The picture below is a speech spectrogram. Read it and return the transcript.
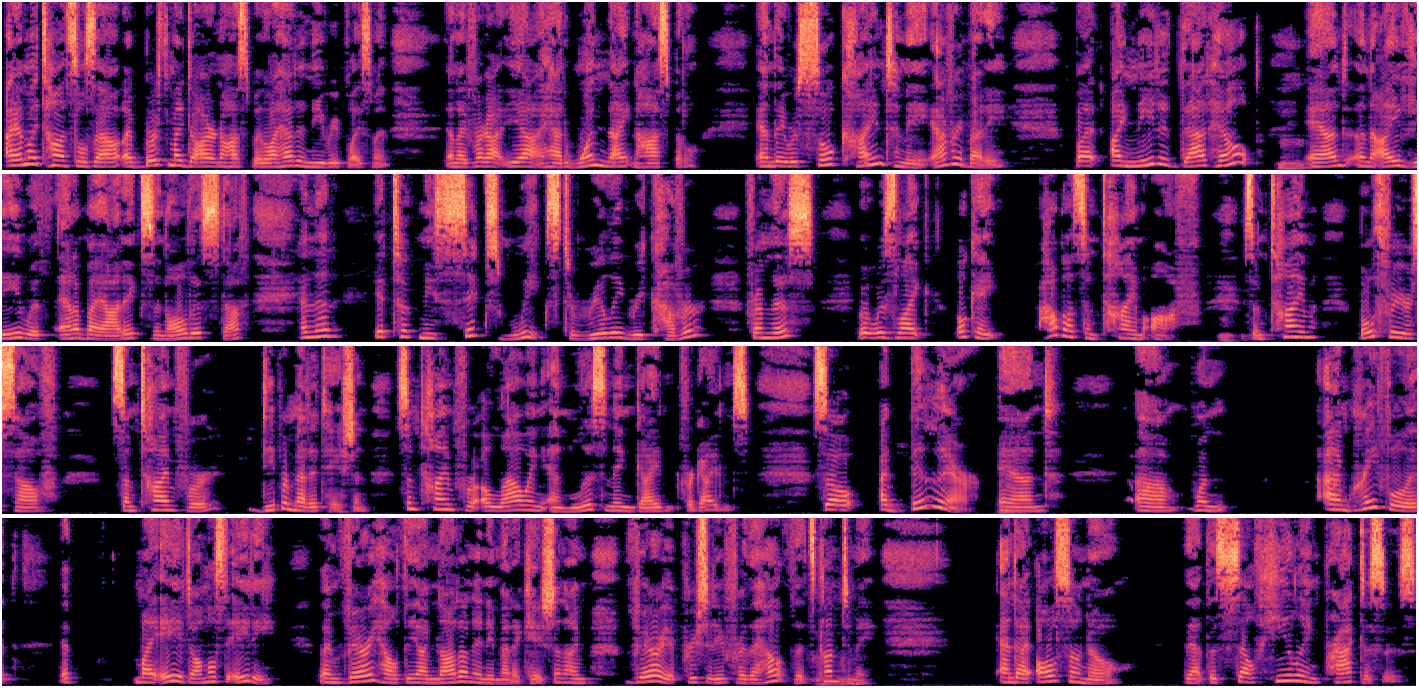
I had my tonsils out. I birthed my daughter in a hospital. I had a knee replacement. And I forgot, yeah, I had one night in hospital. And they were so kind to me, everybody. But I needed that help mm-hmm. and an IV with antibiotics and all this stuff. And then it took me six weeks to really recover from this. It was like, okay, how about some time off? Mm-hmm. Some time both for yourself, some time for deeper meditation, some time for allowing and listening guide, for guidance. So I've been there. Mm-hmm. And, uh, when I'm grateful at, at my age, almost 80. I'm very healthy. I'm not on any medication. I'm very appreciative for the health that's come mm-hmm. to me. And I also know that the self-healing practices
